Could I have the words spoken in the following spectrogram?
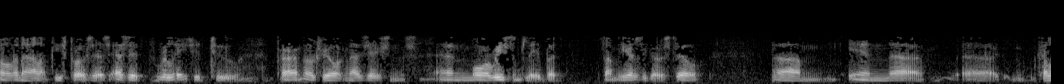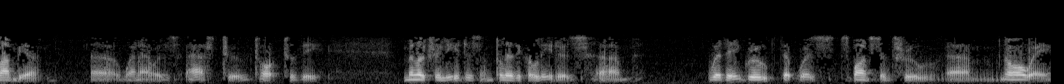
Northern Ireland peace process as it related to paramilitary organizations, and more recently, but some years ago still, um, in uh, uh, Colombia, uh, when I was asked to talk to the military leaders and political leaders um, with a group that was sponsored through um, Norway,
